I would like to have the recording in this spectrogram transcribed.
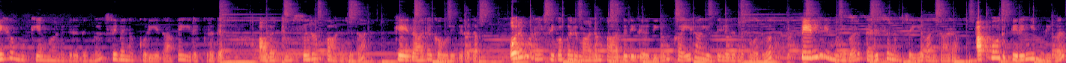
மிக முக்கியமான விரதங்கள் சிவனுக்குரியதாக இருக்கிறது. அவற்றுள் சிறப்பானதுதான் கேதார கௌரி விரதம். ஒருமுறை சிவபெருமானும் பார்வதி தேவியும் கைலாயத்தில் இருந்தபோது பிரிங்கி முனிவர் தரிசனம் செய்ய வந்தாராம். அப்போது பிரிங்கி முனிவர்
